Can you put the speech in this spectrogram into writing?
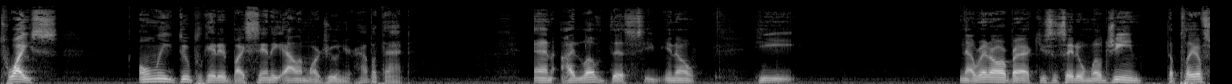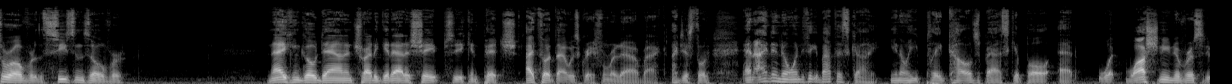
twice, only duplicated by Sandy Alomar Jr. How about that? And I loved this. He, you know, he now, Red Auerbach used to say to him, Well, Gene, the playoffs are over, the season's over. Now you can go down and try to get out of shape so you can pitch. I thought that was great from Red Auerbach. I just thought, and I didn't know anything about this guy. You know, he played college basketball at what Washington University,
